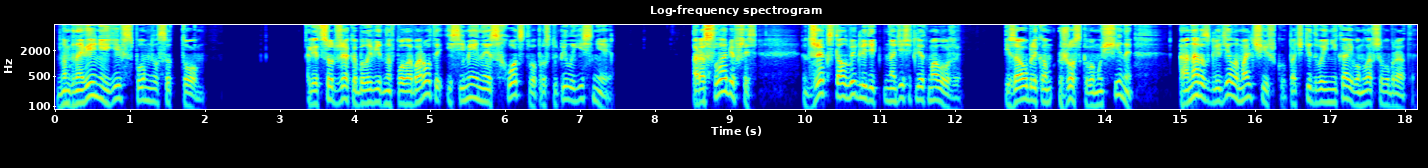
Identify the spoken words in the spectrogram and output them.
На мгновение ей вспомнился Том. Лицо Джека было видно в полоборота, и семейное сходство проступило яснее. Расслабившись, Джек стал выглядеть на десять лет моложе, и за обликом жесткого мужчины она разглядела мальчишку, почти двойника его младшего брата.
